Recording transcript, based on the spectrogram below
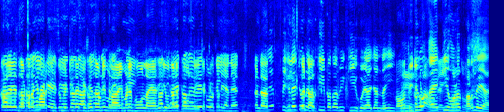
ਕੋਲੇ ਨੰਬਰ ਮਾਰਕੀਟ ਕਮੇਟੀ ਦਾ ਕਿਸੇ ਦਾ ਵੀ ਨਹੀਂ ਮੁਲਾਜ਼ਮ ਨੇ ਫੋਨ ਲਾਇਆ ਸੀ ਜੀ ਉਹਨਾਂ ਨੇ ਫੋਨ ਨਹੀਂ ਤੋੜ ਕੇ ਚੱਕਿਆ ਲੈ ਜਾਂਦੇ ਆ ਕੰਡਾ ਪਿਛਲੇ ਝੋਨੇ ਤੋਂ ਕੀ ਪਤਾ ਵੀ ਕੀ ਹੋਇਆ ਜਾਂ ਨਹੀਂ। ਵੀ ਜਦੋਂ ਐ ਕੀ ਹੁਣ ਫੜ ਲਿਆ।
